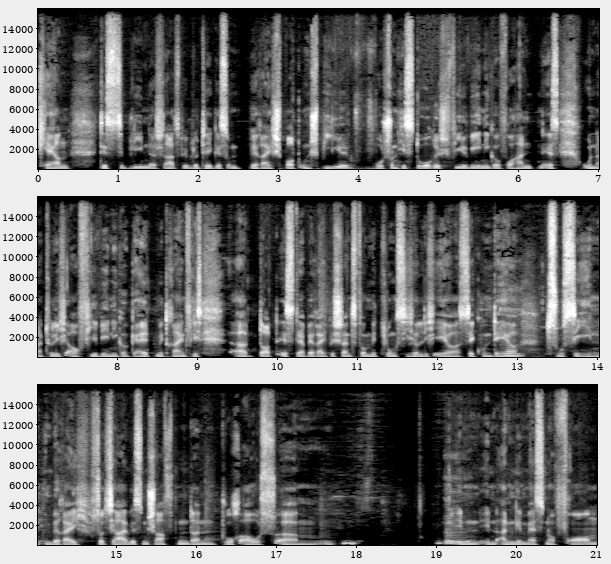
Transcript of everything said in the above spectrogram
Kerndisziplin der Staatsbibliothek ist, und Bereich Sport und Spiel, wo schon historisch viel weniger vorhanden ist und natürlich natürlich auch viel weniger Geld mit reinfließt. Äh, dort ist der Bereich Bestandsvermittlung sicherlich eher sekundär mhm. zu sehen. Im Bereich Sozialwissenschaften dann durchaus ähm, mhm. in, in angemessener Form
